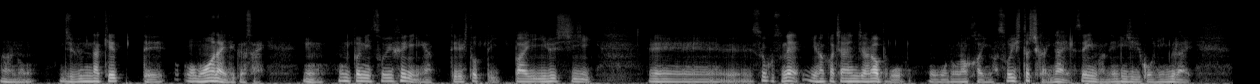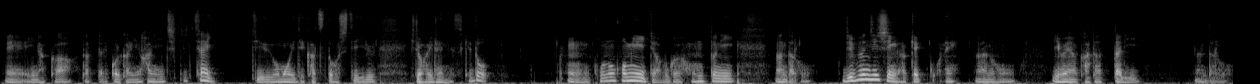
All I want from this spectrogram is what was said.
あの自分だけって思わないでください。うん、本当にそういうふうにやってる人っていっぱいいるし、えー、それこそね、田舎チャレンジャーラボの中にはそういう人しかいないですね。今ね、25人ぐらい、えー、田舎だったり、これから田舎に行きたいっていう思いで活動している人がいるんですけど、うん、このコミュニティは僕は本当に、なんだろう、自分自身が結構ね、あの、夢を語ったり、なんだろ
